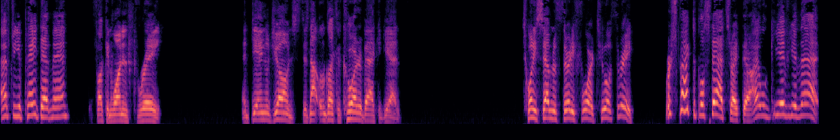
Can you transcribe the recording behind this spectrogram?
After you paid that man, fucking 1 and 3. And Daniel Jones does not look like a quarterback again. 27 of 34, 203 respectable stats right there. I will give you that.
